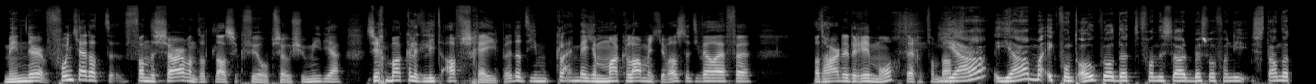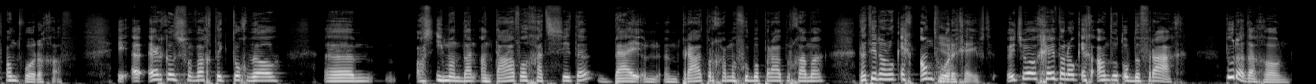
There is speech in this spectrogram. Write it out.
minder. Vond jij dat Van de Sar, want dat las ik veel op social media, zich makkelijk liet afschepen? Dat hij een klein beetje een mak lammetje was? Dat hij wel even wat harder erin mocht tegen Van Basten? ja, ja, maar ik vond ook wel dat Van der Sar best wel van die standaard antwoorden gaf. Eh, Ergens verwacht ik toch wel, ehm, als iemand dan aan tafel gaat zitten bij een, een praatprogramma, voetbalpraatprogramma, dat hij dan ook echt antwoorden geeft. Weet je wel, geef dan ook echt antwoord op de vraag. Doe dat dan gewoon.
